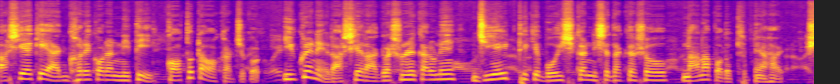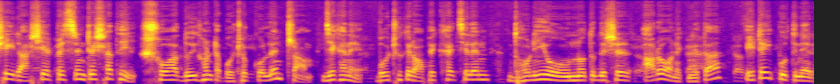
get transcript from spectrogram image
রাশিয়াকে একঘরে করার নীতি কতটা অকার্যকর। ইউক্রেনে রাশিয়ার আগ্রাসনের কারণে জি এইট থেকে বহিষ্কার নিষেধাজ্ঞা সহ নানা পদক্ষেপ নেওয়া হয়। সেই রাশিয়ার প্রেসিডেন্টের সাথেই সোয়া দুই ঘণ্টা বৈঠক করলেন ট্রাম্প যেখানে বৈঠকের অপেক্ষায় ছিলেন ধনী ও উন্নত দেশের আরও অনেক নেতা। এটাই পুতিনের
